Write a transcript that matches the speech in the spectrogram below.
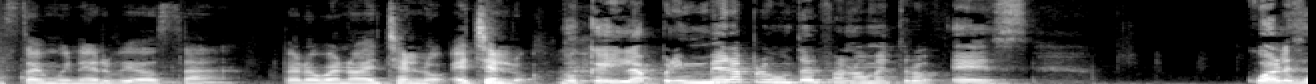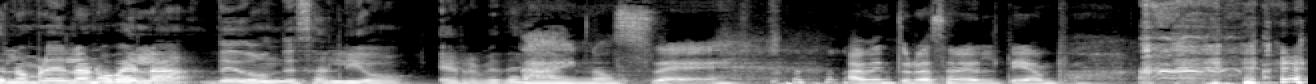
Estoy muy nerviosa. Pero bueno, échenlo, échenlo. Ok, la primera pregunta del fanómetro es, ¿cuál es el nombre de la novela? ¿De dónde salió RBD? Ay, no sé. Aventuras en el tiempo.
